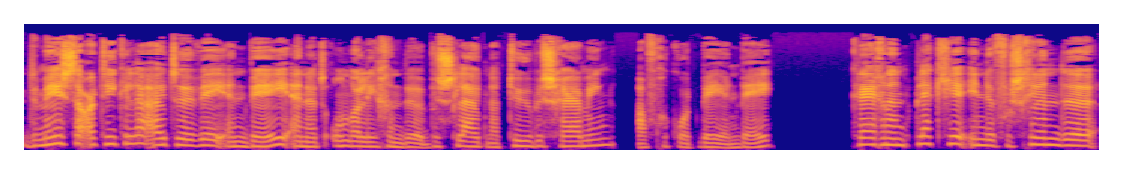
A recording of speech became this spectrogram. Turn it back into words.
De meeste artikelen uit de WNB en het onderliggende Besluit Natuurbescherming, afgekort BNB, krijgen een plekje in de verschillende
